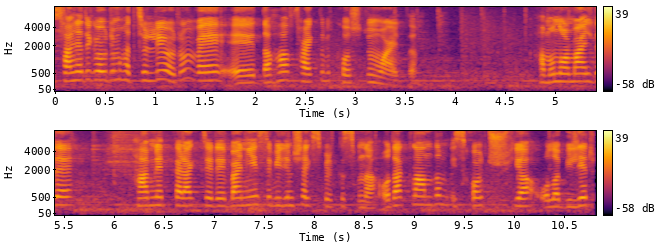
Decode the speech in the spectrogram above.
Sahnede gördüğümü hatırlıyorum ve e, daha farklı bir kostüm vardı. Ama normalde Hamlet karakteri, ben niyeyse William Shakespeare kısmına odaklandım. İskoçya olabilir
